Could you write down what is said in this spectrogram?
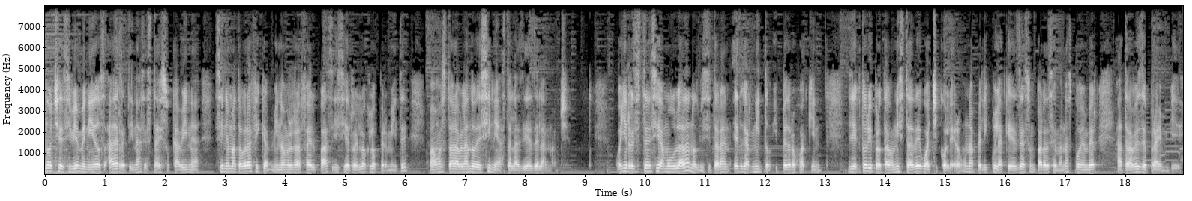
Buenas noches y bienvenidos a De Retinas, esta es su cabina cinematográfica. Mi nombre es Rafael Paz y si el reloj lo permite, vamos a estar hablando de cine hasta las 10 de la noche. Hoy en Resistencia Modulada nos visitarán Edgar Nito y Pedro Joaquín, director y protagonista de Huachicolero, una película que desde hace un par de semanas pueden ver a través de Prime Video.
